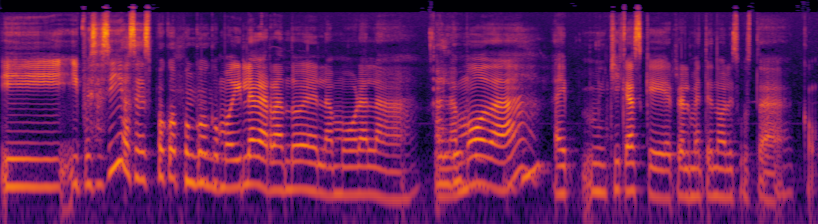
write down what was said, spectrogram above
Y, y pues así, o sea, es poco a poco como irle agarrando el amor a la, a la moda. Hay chicas que realmente no les gusta co-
